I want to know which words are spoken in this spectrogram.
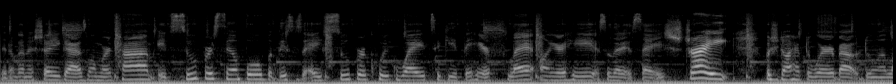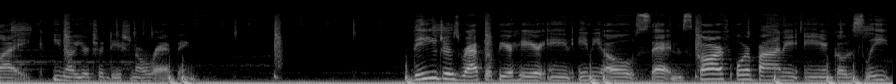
Then I'm going to show you guys one more time. It's super simple, but this is a super quick way to get the hair flat on your head so that it stays straight, but you don't have to worry about doing like, you know, your traditional wrapping. Then you just wrap up your hair in any old satin scarf or bonnet and go to sleep.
